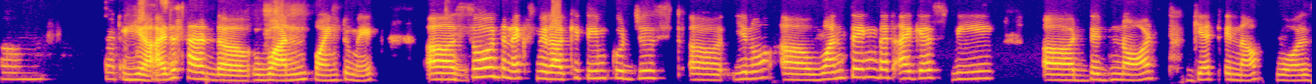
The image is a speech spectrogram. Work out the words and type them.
um, that yeah i just had uh, one point to make uh, right. So the next Meraki team could just, uh, you know, uh, one thing that I guess we uh, did not get enough was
